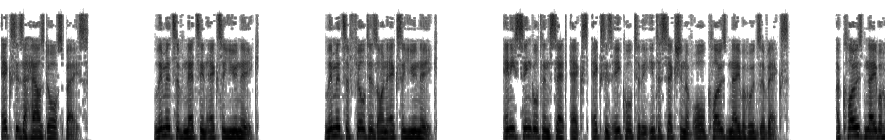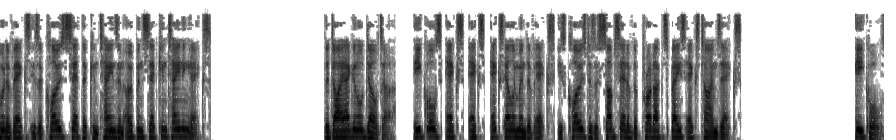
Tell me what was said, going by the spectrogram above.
X is a Hausdorff space. Limits of nets in X are unique. Limits of filters on X are unique. Any singleton set X, X is equal to the intersection of all closed neighborhoods of X. A closed neighborhood of X is a closed set that contains an open set containing X. The diagonal delta equals x x x element of x is closed as a subset of the product space x times x equals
